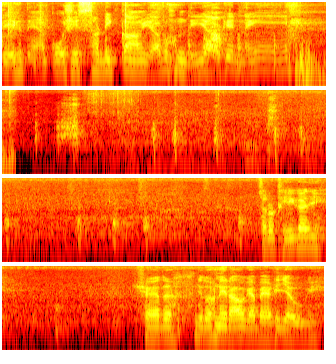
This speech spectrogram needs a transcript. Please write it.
ਦੇਖਦੇ ਆ ਕੋਸ਼ਿਸ਼ ਸਾਡੀ ਕਾਮਯਾਬ ਹੁੰਦੀ ਆ ਕਿ ਨਹੀਂ। ਚਲੋ ਠੀਕ ਆ ਜੀ। ਸ਼ਾਇਦ ਜਦੋਂ ਹਨੇਰਾ ਹੋ ਗਿਆ ਬੈਠ ਹੀ ਜਾਊਗੀ।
